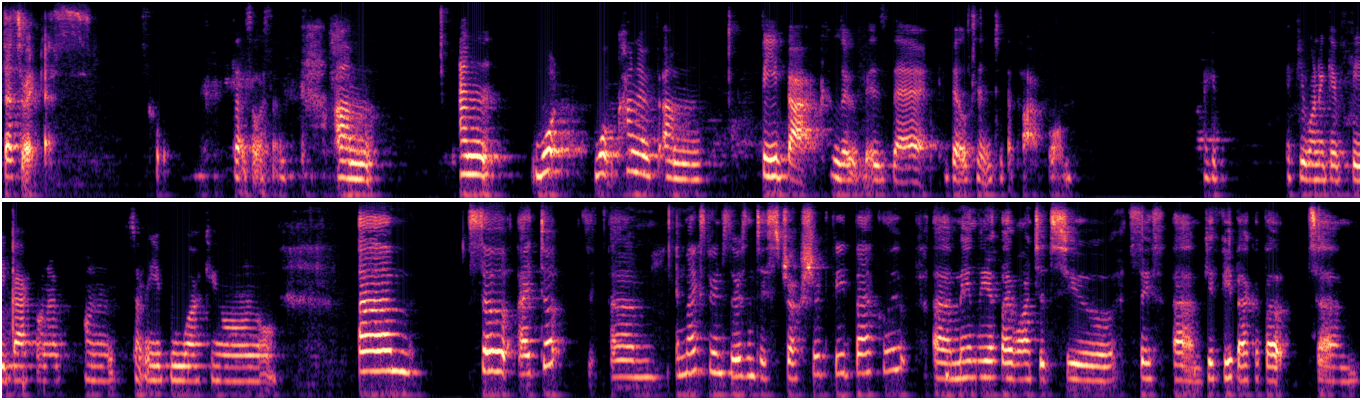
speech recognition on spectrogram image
That's right. Yes. Cool. That's awesome. Um, and what what kind of um, feedback loop is there built into the platform? Like if, if you want to give feedback on a on something you've been working on or um, so I don't. Um, in my experience, there isn't a structured feedback loop. Uh, mainly, if I wanted to say um, give feedback about um,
